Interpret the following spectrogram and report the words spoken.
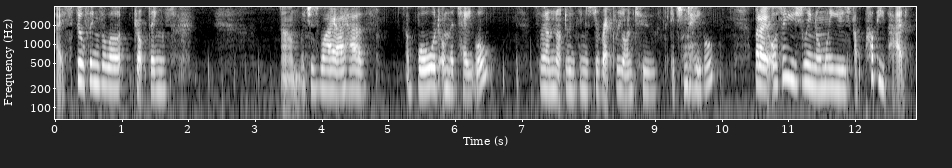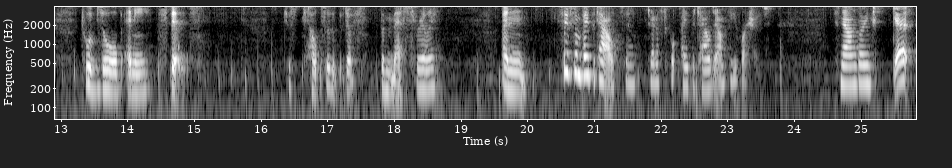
I spill things a lot, drop things, um, which is why I have a board on the table so that I'm not doing things directly onto the kitchen table. But I also usually normally use a puppy pad to absorb any spills. Just helps with a bit of the mess, really and saves some paper towel so you don't have to put paper towel down for your brushes. So now I'm going to get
